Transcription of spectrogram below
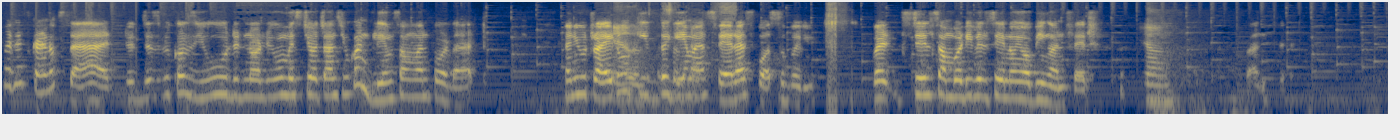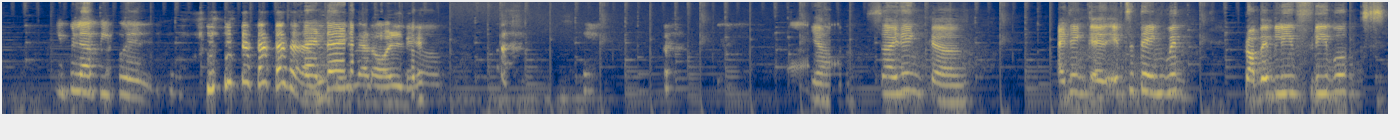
But it's kind of sad. Just because you did not, you missed your chance, you can't blame someone for that. And you try to yeah, keep the game as fair as possible. But still, somebody will say, no, you're being unfair. Yeah people are people. and then that all day. yeah. So I think uh, I think it's a thing with probably free books.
